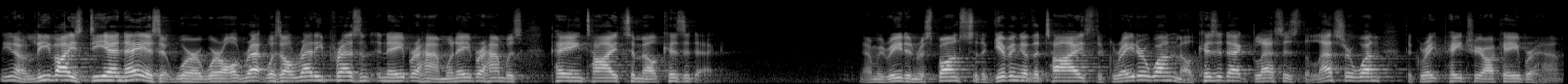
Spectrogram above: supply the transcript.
you know Levi's DNA, as it were, were was already present in Abraham when Abraham was paying tithes to Melchizedek. And we read in response to the giving of the tithes, the greater one, Melchizedek, blesses the lesser one, the great patriarch Abraham.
